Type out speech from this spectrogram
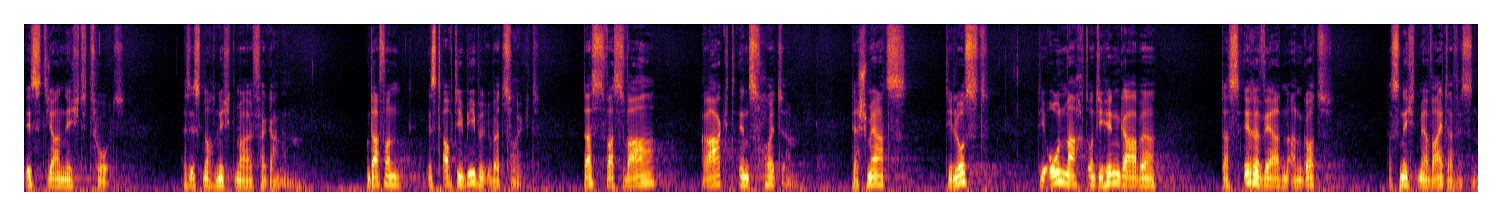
ist ja nicht tot, es ist noch nicht mal vergangen. Und davon ist auch die Bibel überzeugt. Das, was war, ragt ins Heute. Der Schmerz, die Lust, die Ohnmacht und die Hingabe, das Irrewerden an Gott, das nicht mehr weiterwissen.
